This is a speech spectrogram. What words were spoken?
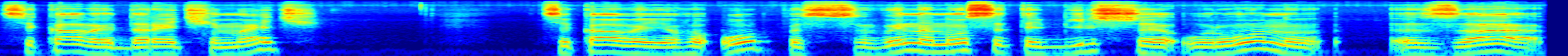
Цікавий, до речі, меч. Цікавий його опис. Ви наносите більше урону е, за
